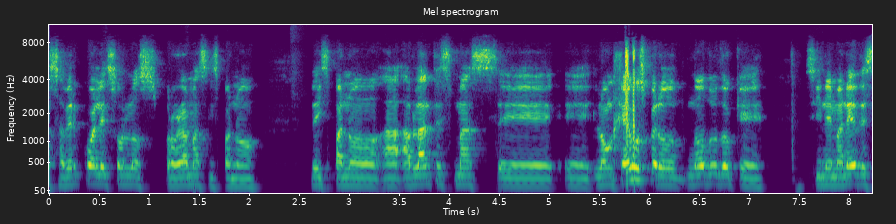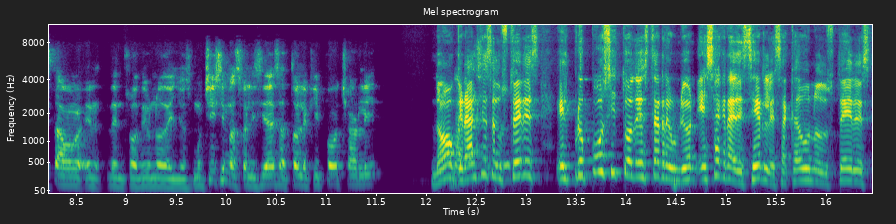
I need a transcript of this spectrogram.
saber cuáles son los programas hispano de hispanohablantes más eh, eh, longevos, pero no dudo que Cinemanet está dentro de uno de ellos. Muchísimas felicidades a todo el equipo, Charlie. No, gracias a ustedes. El propósito de esta reunión es agradecerles a cada uno de ustedes,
